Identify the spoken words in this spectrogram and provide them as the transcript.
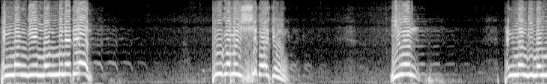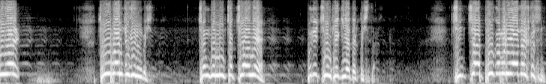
백남기 농민에 대한 부검을 시도할 경우 이런 백남기 농민을 두 번 죽이는 것이다. 전국민적 저항에 부딪히는 계기가 될 것이다. 진짜 부검을 해야 될 것은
